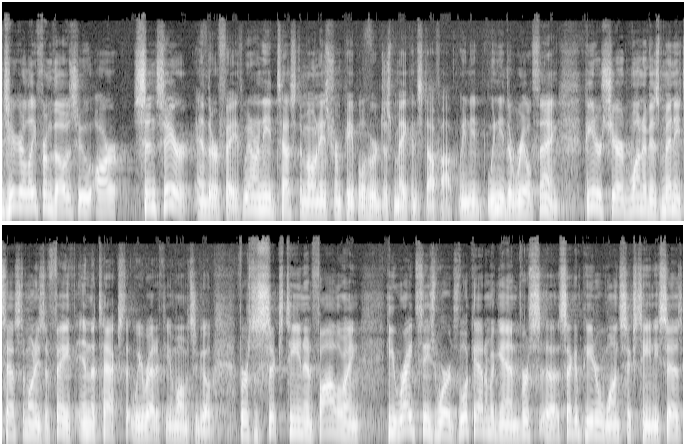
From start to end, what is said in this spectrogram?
particularly from those who are sincere in their faith. We don't need testimonies from people who are just making stuff up. We need, we need the real thing. Peter shared one of his many testimonies of faith in the text that we read a few moments ago. Verses 16 and following, he writes these words. Look at them again. Verse uh, 2 Peter 1 16. He says,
